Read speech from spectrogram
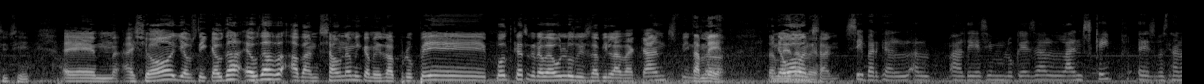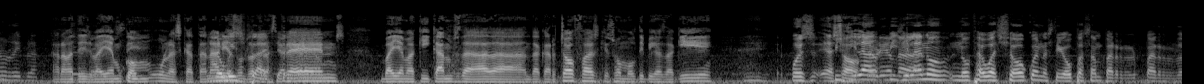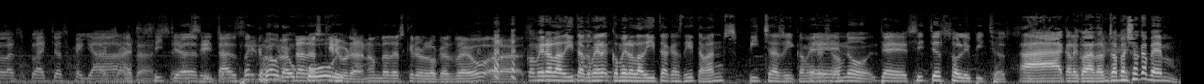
sí, sí. Eh, això, ja us dic, heu de- heu d'avançar una mica més. El proper podcast graveu-lo des de Viladecans fins També, a... I també, aneu també. avançant. Sí, perquè el, el, el, diguéssim, el que és el landscape és bastant horrible. Ara mateix veiem Sí. com unes No catenàries, vist uns altres trens, veiem aquí camps de, de, de carxofes, que són molt típiques d'aquí. Pues això, Vigila, Hauríem de- vigila no, no feu això quan estigueu passant per, per les platges que hi ha Exacte, a Sitges sí, i tal, sí, perquè no, veureu no hem de descriure, no hem de descriure el que es veu. Ara, com era la dita, com era, com era la dita que has dit abans? Pitxes i com era Eh, això? no, de Sitges, Sol i Pitxes. Ah, que clar, doncs amb això acabem.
